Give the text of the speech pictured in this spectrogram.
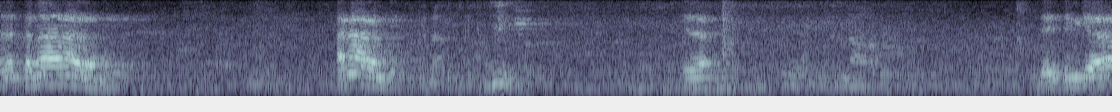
અને તમે અનારંભી. અનારંભી. જયંતિ કેવા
